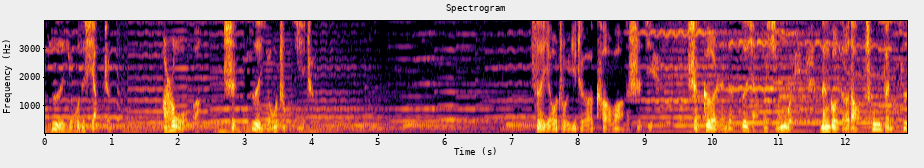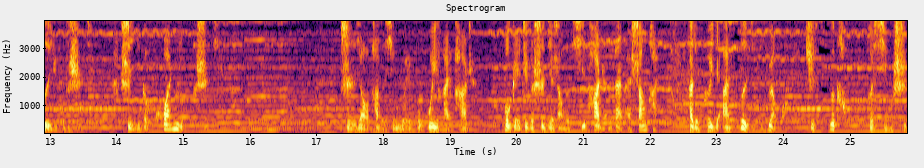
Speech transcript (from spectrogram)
自由的象征，而我是自由主义者。自由主义者渴望的世界，是个人的思想和行为能够得到充分自由的世界，是一个宽容的世界。只要他的行为不危害他人，不给这个世界上的其他人带来伤害，他就可以按自己的愿望去思考和行事。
